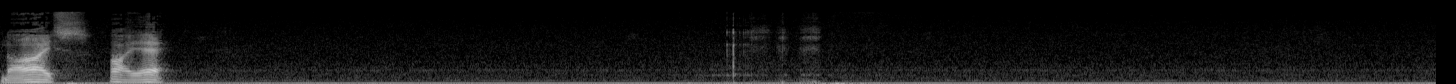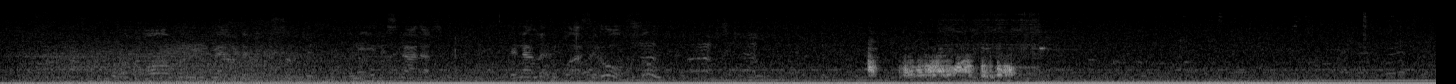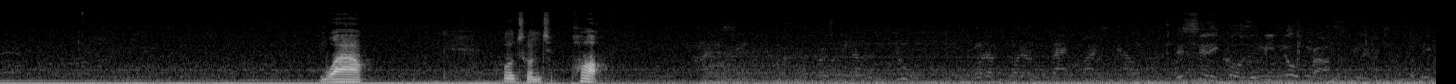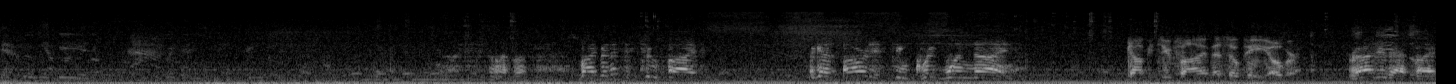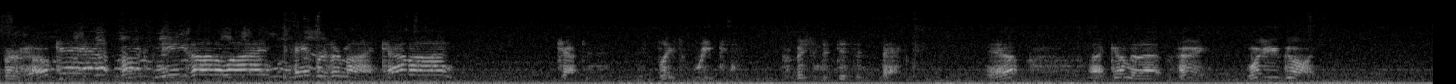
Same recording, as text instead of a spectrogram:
Nice. Oh yeah. Wow. What's going to pop? Viper, this is 2-5. I got artists in grid 1-9. Copy 2-5, SOP, over. Roger that, Viper. Okay, ass fucks, knees on the line, papers are mine. Come on. Captain, this place reeks. Permission to disinfect. Yep, I come to that. Hey, where are you going?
